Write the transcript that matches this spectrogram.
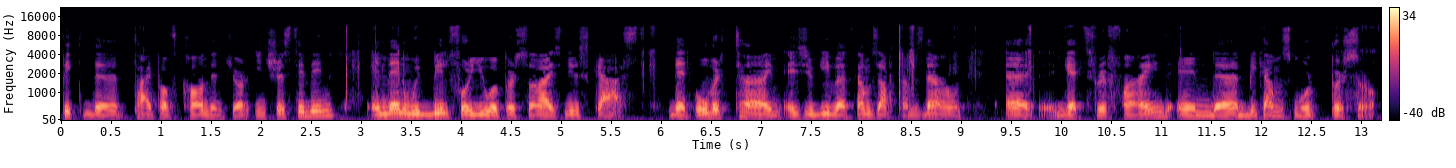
pick the type of content you're interested in, and then we build for you a personalized newscast that over time, as you give a thumbs up, thumbs down, uh, gets refined and uh, becomes more personal.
